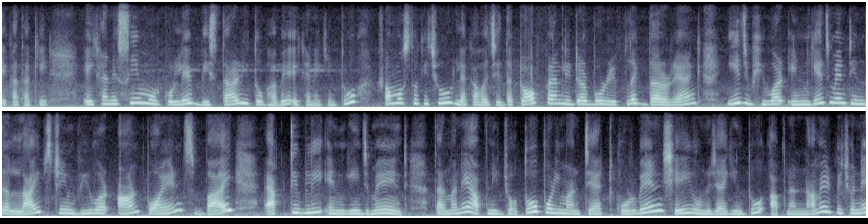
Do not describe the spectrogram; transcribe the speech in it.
লেখা থাকে। এইখানে সি মোর করলে বিস্তারিতভাবে এখানে কিন্তু সমস্ত কিছু লেখা হয়েছে। The top fan leaderboard reflect the rank is viewer engagement in the live stream viewer earn points by actively engagement তার মানে আপনি যত পরিমাণ চ্যাট করবেন, সেই অনুযায়ী কিন্তু আপনার নামের পিছনে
